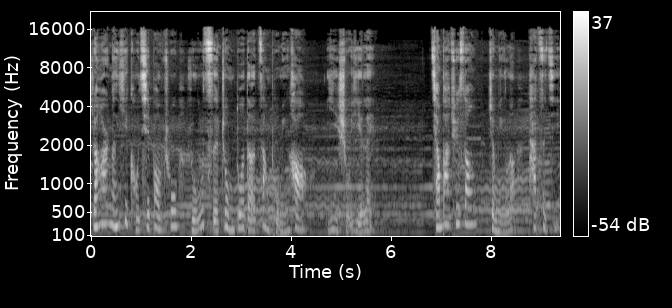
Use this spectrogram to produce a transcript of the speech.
然而，能一口气报出如此众多的藏谱名号，亦属异类。强巴屈桑证明了他自己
